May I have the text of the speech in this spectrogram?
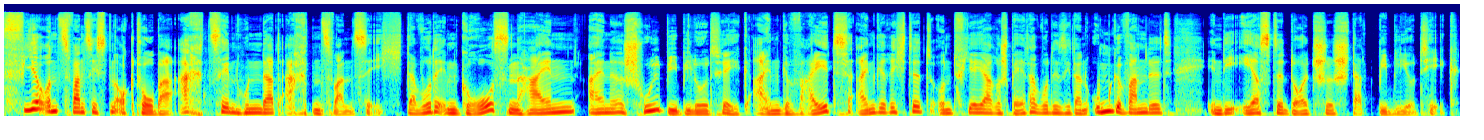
24. Oktober 1828, da wurde in Großenhain eine Schulbibliothek eingeweiht, eingerichtet und vier Jahre später wurde sie dann umgewandelt in die erste deutsche Stadtbibliothek.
